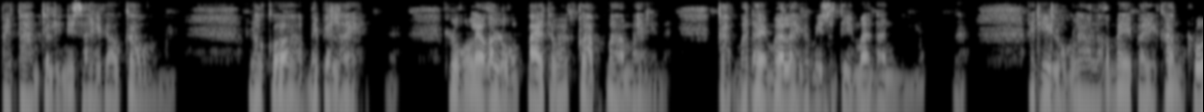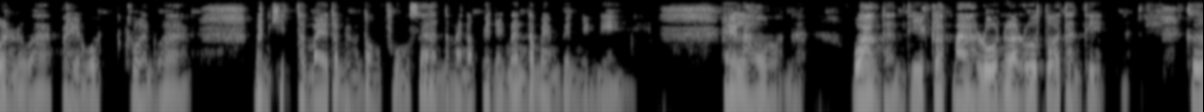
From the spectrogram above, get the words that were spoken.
ไปตามจริตนิสัยเก่าๆ เราก็ไม่เป็นไรหลงแล้วก็หลงไปแต่ว่ากลับมาใหม่กลับมาได้เมื่อไหร่ก็มีสติเมื่อนั้น ไอ้ที่หลงแล้วเราก็ไม่ไปข้ามครวนหรือว่าไปอดครวนว่ามันคิดทำไมทำไมมันต้องฟุ้งซ่านทำไมต้องเป็นอย่างนั้นทำไมมันเป็นอย่างนี้ ให้เรานะวางทันทีกลับมารู้เนื้อรู้ตัวทันที คือ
